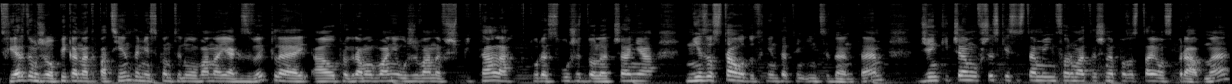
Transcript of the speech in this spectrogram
twierdzą, że opieka nad pacjentem jest kontynuowana jak zwykle, a oprogramowanie używane w szpitalach, które służy do leczenia, nie zostało dotknięte tym incydentem, dzięki czemu wszystkie systemy informatyczne pozostają sprawne.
